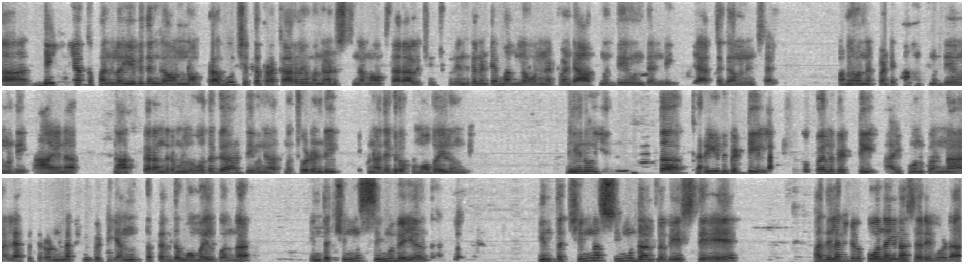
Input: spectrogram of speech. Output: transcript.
ఆ దేవుని యొక్క పనిలో ఏ విధంగా ఉన్నాం? ప్రభు చిత్త ప్రకారమే మనం నడుస్తున్నామో? ఒకసారి ఆలోచించుకుని. ఎందుకంటే మనలో ఉన్నటువంటి ఆత్మ దేవునిదండి. జాగ్రత్తగా గమనించాలి. మనలో ఉన్నటువంటి ఆత్మ దేవునిది. ఆయన నాస్కరంధ్రంలో ఊదగా దేవుని ఆత్మ. చూడండి ఇప్పుడు నా దగ్గర ఒక మొబైల్ ఉంది. నేను ఎంత ఖరీదు పెట్టి లక్ష రూపాయలు పెట్టి ఐఫోన్ కొన్నా లేకపోతే రెండు లక్షలు పెట్టి ఎంత పెద్ద మొబైల్ కొన్నా ఇంత చిన్న సిమ్ వేయాలి దాంట్లో. ఇంత చిన్న సిమ్ దాంట్లో వేస్తే పది లక్షల ఫోన్ అయినా సరే కూడా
